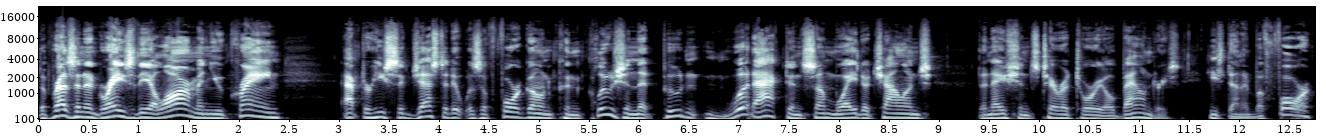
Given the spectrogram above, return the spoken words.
The president raised the alarm in Ukraine after he suggested it was a foregone conclusion that Putin would act in some way to challenge the nation's territorial boundaries. He's done it before.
